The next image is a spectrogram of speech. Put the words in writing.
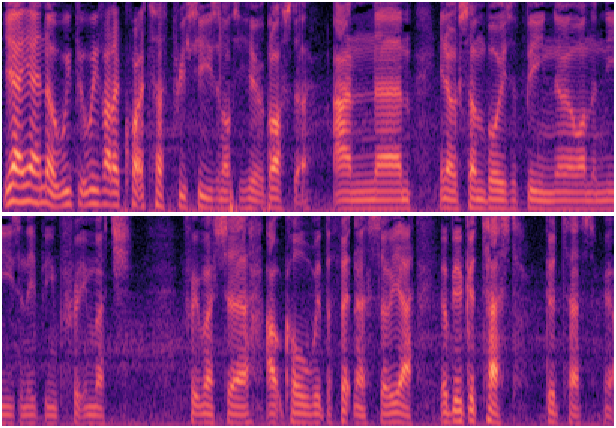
Yeah, yeah, no, we've we've had a quite a tough pre-season, obviously here at Gloucester, and um, you know some boys have been you know, on the knees and they've been pretty much, pretty much uh, out cold with the fitness. So yeah, it'll be a good test, good test. Yeah.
